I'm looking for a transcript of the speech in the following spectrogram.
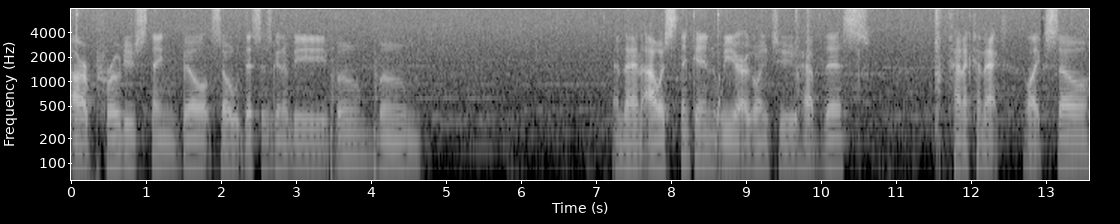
our produce thing built. So this is gonna be boom, boom. And then I was thinking we are going to have this kind of connect like so.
